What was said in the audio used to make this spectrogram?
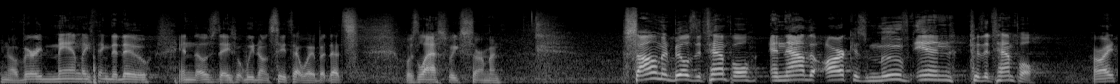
You know, a very manly thing to do in those days, but we don't see it that way. But that's was last week's sermon. Solomon builds the temple, and now the ark has moved in to the temple. All right.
